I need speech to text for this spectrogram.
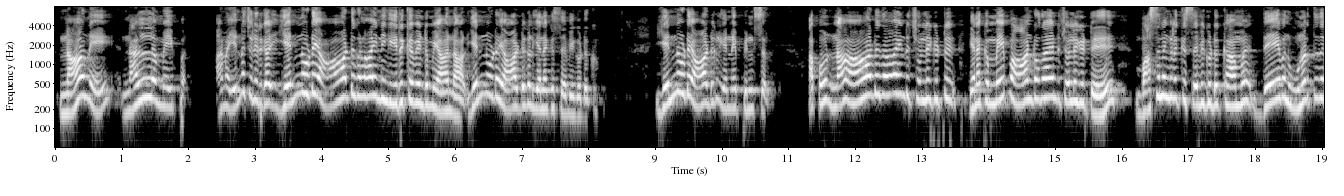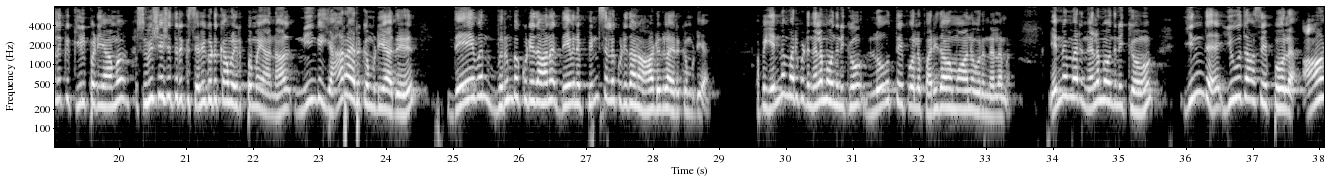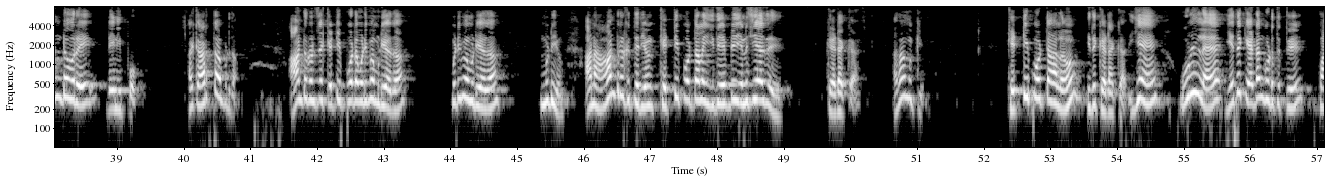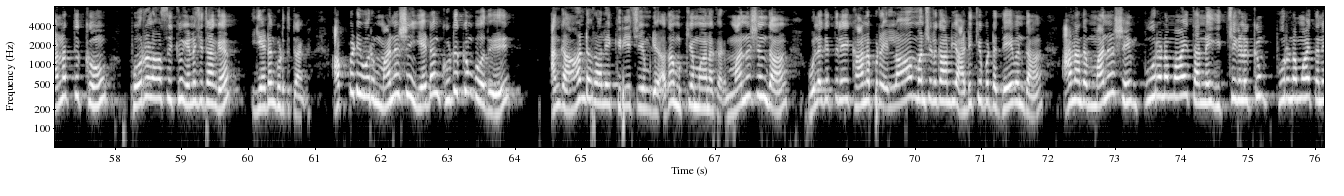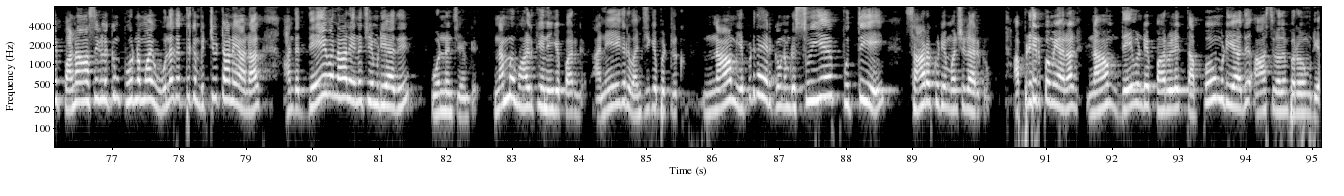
நானே நல்ல மேய்ப்பன். ஆனா என்ன சொல்லியிருக்கா என்னுடைய ஆடுகளாய் நீங்க இருக்க வேண்டுமே ஆனால் என்னுடைய ஆடுகள் எனக்கு செவி கொடுக்கும். என்னுடைய ஆடுகள் என்னை பின்சல் அப்போ நான் ஆடுதான் என்று சொல்லிக்கிட்டு எனக்கு மேய்ப்பு ஆண்டதான் என்று சொல்லிக்கிட்டு வசனங்களுக்கு செவி கொடுக்காம தேவன் உணர்த்துதலுக்கு கீழ்ப்படியாம சுவிசேஷத்திற்கு செவி கொடுக்காமல் இருப்பமையானால் நீங்க யாரா இருக்க முடியாது. தேவன் விரும்பக்கூடியதான தேவனை பின் செல்லக்கூடியதான ஆடுகளா இருக்க முடியாது. அப்ப என்ன மாதிரிப்பட்ட நிலைமை வந்து நிற்கும்? லோத்தை போல பரிதாபமான ஒரு நிலைமை. என்ன மாதிரி நிலைமை வந்து நிற்கும்? இந்த யூதாசை போல ஆண்டவரே டெனிப்போ அதுக்கு அர்த்தம் அப்படிதான். ஆண்டவர் கெட்டி போட முடியுமா முடியாதா? முடியுமா முடியாதா? முடியும். ஆனால் ஆண்டருக்கு தெரியும் கெட்டி போட்டாலும் இது எப்படி என்ன செய்யாது? கிடக்காது. அதான் முக்கியம். கெட்டி போட்டாலும் இது கிடக்காது. ஏன்? உள்ள எதுக்கு இடம் கொடுத்துட்டு பணத்துக்கும் பொருளாசைக்கும் என்ன செஞ்சிட்டாங்க? இடம் கொடுத்துட்டாங்க. அப்படி ஒரு மனுஷன் இடம் கொடுக்கும் போது அங்க ஆண்டவராலே கிரியை செய்ய முடியாது. அதான் முக்கியமான காரியம். மனுஷன் தான் உலகத்திலே காணப்படுற எல்லா மனுஷனுக்காண்டி அடிக்கப்பட்ட தேவன் தான். ஆனா அந்த மனுஷன் பூரணமாய் தன்னை இச்சைகளுக்கும் பூரணமாய் தன்னை பண ஆசைகளுக்கும் பூரணமாய் உலகத்துக்கும் விட்டுவிட்டானே ஆனால் அந்த தேவனால என்ன செய்ய முடியாது? ஒன்றும் செய்ய முடியாது. நம்ம வாழ்க்கையை நீங்க பாருங்க. அநேகர் வஞ்சிக்கப்பட்டிருக்கும். நாம் எப்படிதான் இருக்கோம்? நம்முடைய சுய புத்தியை சாரக்கூடிய மனுஷங்களா இருக்கும். அப்படி இருப்போமே ஆனால் நாம் தேவனுடைய பார்வையில தப்பவும் முடியாது ஆசீர்வாதம் பெறவும் முடியாது.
